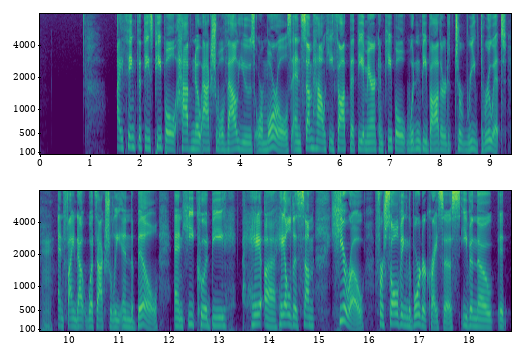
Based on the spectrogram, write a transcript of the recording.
I think that these people have no actual values or morals. And somehow he thought that the American people wouldn't be bothered to read through it mm. and find out what's actually in the bill. And he could be ha- uh, hailed as some hero for solving the border crisis, even though it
